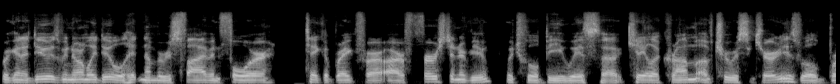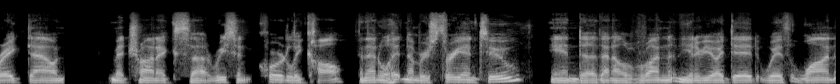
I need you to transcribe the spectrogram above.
We're going to do as we normally do. We'll hit numbers five and four. Take a break for our first interview, which will be with uh, Kaila Krum of Truist Securities. We'll break down Medtronic's uh, recent quarterly call. And then we'll hit numbers three and two. And uh, then I'll run the interview I did with Juan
